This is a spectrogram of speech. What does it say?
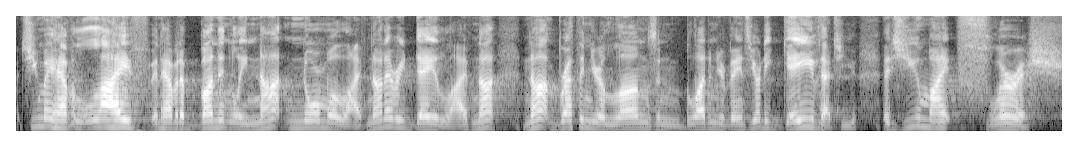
That you may have life and have it abundantly, not normal life, not everyday life, not, not breath in your lungs and blood in your veins. He already gave that to you, that you might flourish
